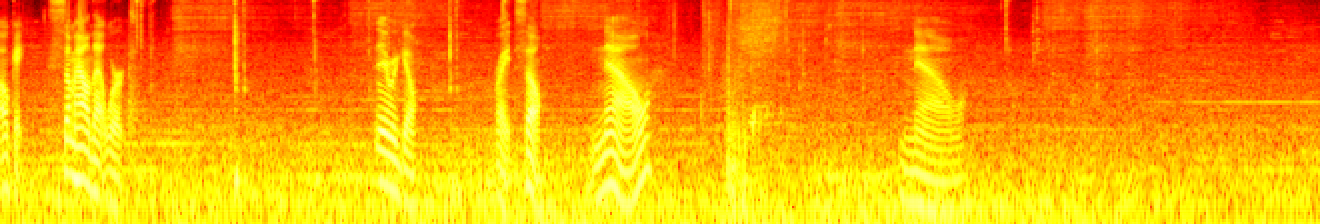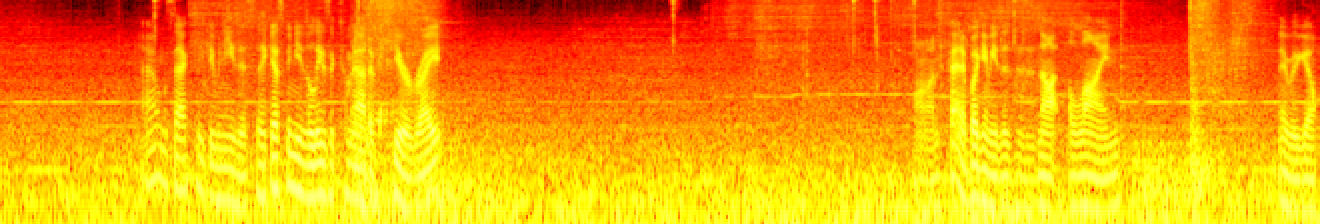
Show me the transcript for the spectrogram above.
Okay, somehow that worked. There we go. Right, so... Now... Now... How exactly do we need this? I guess we need the laser coming out of here, right? Oh, it's kinda bugging me that this is not aligned. There we go.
